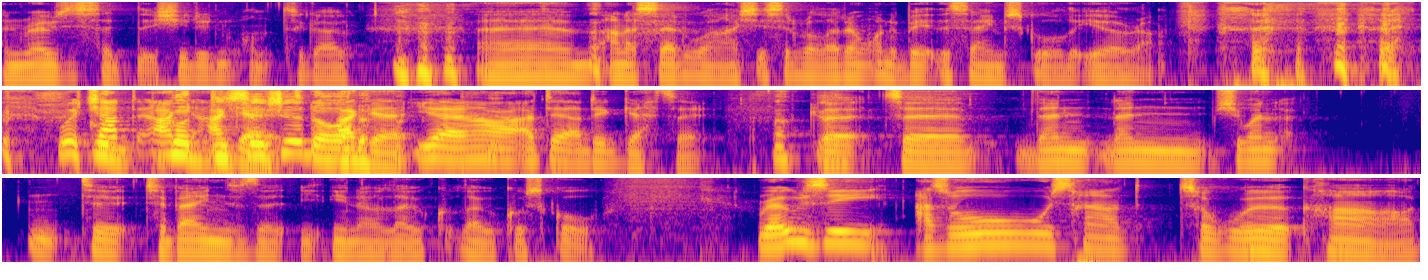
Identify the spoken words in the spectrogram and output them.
and Rosie said that she didn't want to go. um, and I said, "Why?" She said, "Well, I don't want to be at the same school that you're at." Which Good- I, I, good I get. decision, or I get. Yeah, no, I did. I did get it. Okay. But uh, then, then she went to to Baines, the you know local local school. Rosie has always had to work hard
